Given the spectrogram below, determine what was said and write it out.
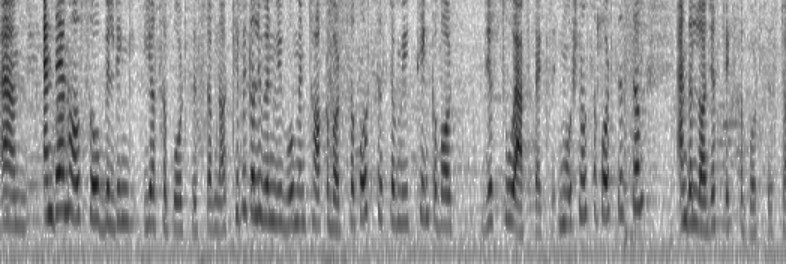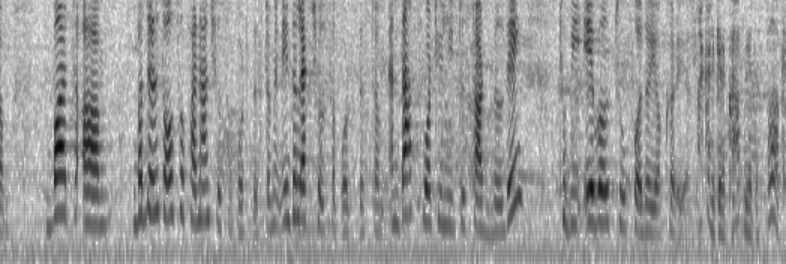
Um, and then also building your support system. Now, typically when we women talk about support system, we think about just two aspects, emotional support system and the logistics support system. But, um, but there is also financial support system and intellectual support system, and that's what you need to start building to be able to further your career. I got to get a copy of this book.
